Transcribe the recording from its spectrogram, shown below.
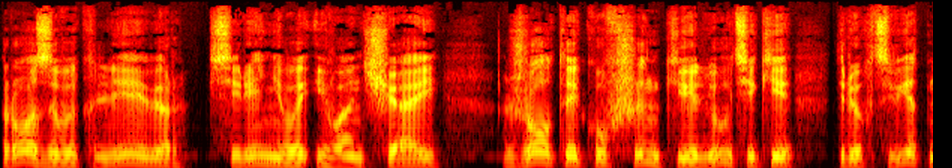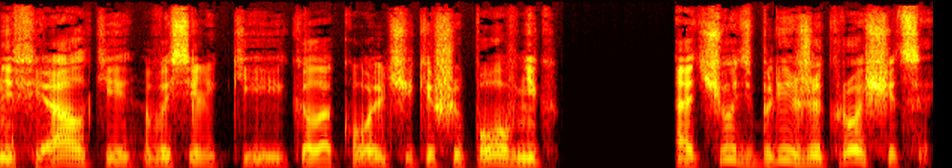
Розовый клевер, сиреневый иван-чай, желтые кувшинки и лютики, трехцветные фиалки, васильки, колокольчики, шиповник. А чуть ближе к рощице,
